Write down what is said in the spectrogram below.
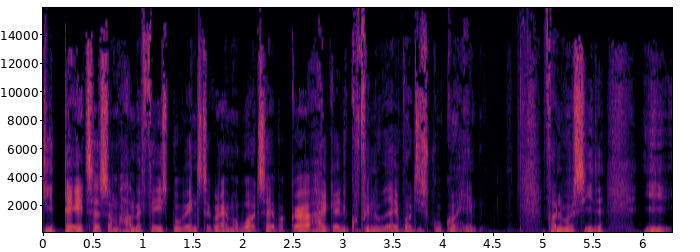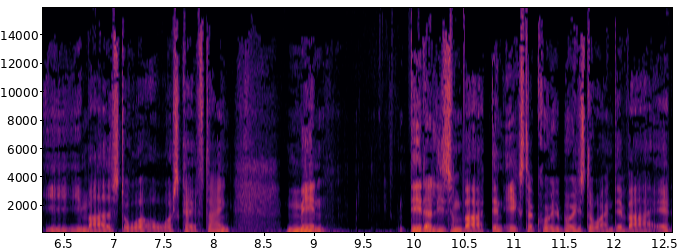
de data, som har med Facebook og Instagram og WhatsApp at gøre, har ikke rigtig kunne finde ud af, hvor de skulle gå hen. For nu at sige det i, i, i meget store overskrifter. Ikke? Men det, der ligesom var den ekstra krølle på historien, det var, at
